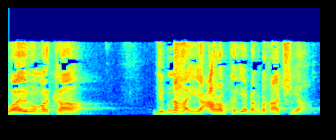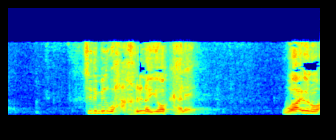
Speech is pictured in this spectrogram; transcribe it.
waa inuu markaa dibnaha iyo carabka iyo dhaqdhaqaajiyaa sidii mid wax akhrinayoo kale waa inuu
